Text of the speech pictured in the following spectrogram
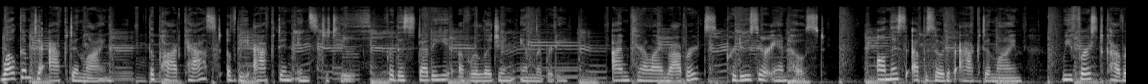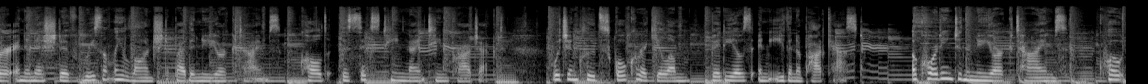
Welcome to Acton Line, the podcast of the Acton Institute for the Study of Religion and Liberty. I'm Caroline Roberts, producer and host. On this episode of Acton Line, we first cover an initiative recently launched by the New York Times called the 1619 Project, which includes school curriculum, videos, and even a podcast. According to the New York Times, quote,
